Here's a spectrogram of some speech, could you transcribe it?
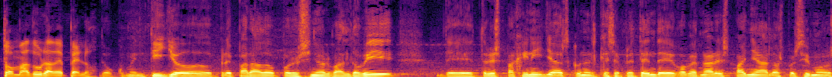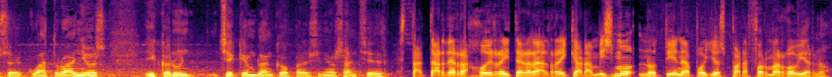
tomadura de pelo. Documentillo preparado por el señor Valdoví de tres paginillas con el que se pretende gobernar España los próximos eh, cuatro años y con un cheque en blanco para el señor Sánchez. Esta tarde Rajoy reiterará al rey que ahora mismo no tiene apoyos para formar gobierno.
